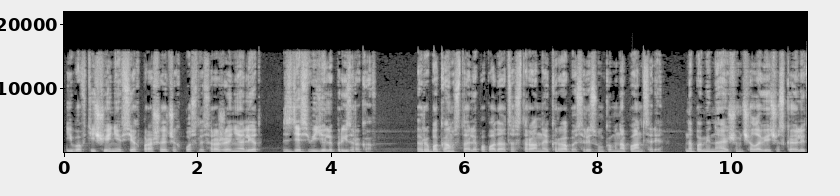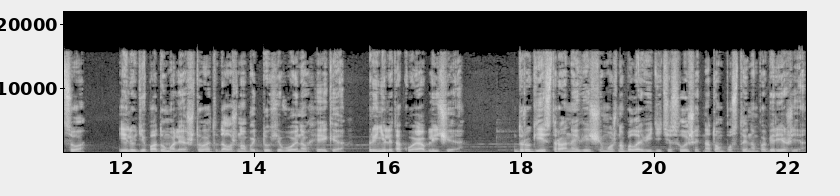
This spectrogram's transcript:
ибо в течение всех прошедших после сражения лет Здесь видели призраков. Рыбакам стали попадаться странные крабы с рисунком на панцире, напоминающим человеческое лицо. И люди подумали, что это должно быть духи воинов Хейке, приняли такое обличие. Другие странные вещи можно было видеть и слышать на том пустынном побережье.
